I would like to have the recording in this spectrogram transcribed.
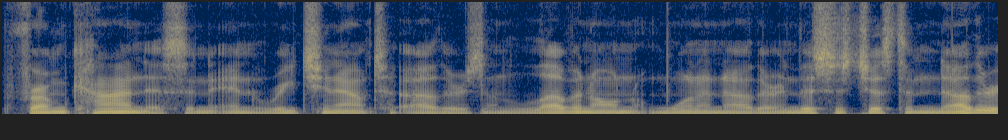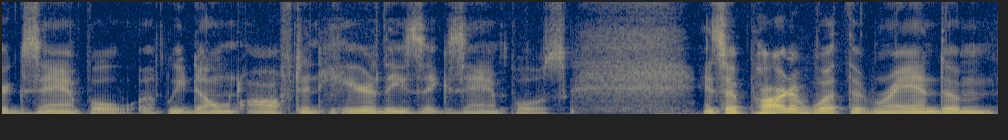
from kindness and, and reaching out to others and loving on one another. And this is just another example. We don't often hear these examples. And so part of what the random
